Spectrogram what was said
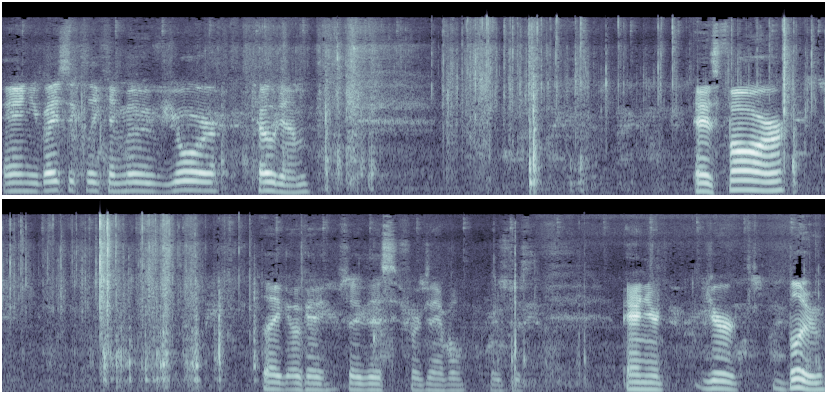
And you basically can move your totem as far like okay say this for example is just and your your blue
